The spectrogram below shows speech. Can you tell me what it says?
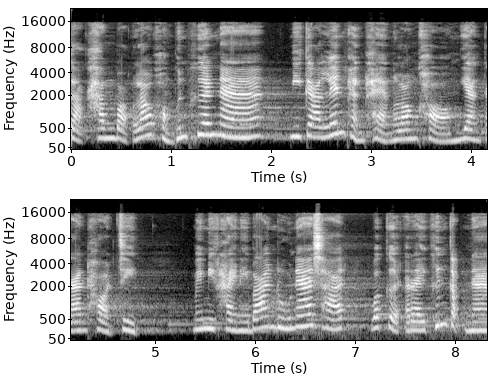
จากคำบอกเล่าของเพื่อนๆนะ มีการเล่นแผลงๆลองของอย่างการถอดจิต ไม่มีใครในบ้านรู้แน่ชัดว่าเกิดอะไรขึ้นกับน้า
